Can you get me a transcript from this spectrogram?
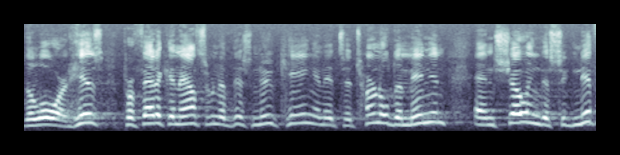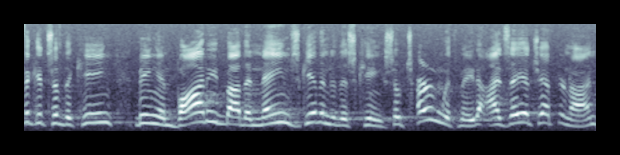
the Lord. His prophetic announcement of this new king and its eternal dominion and showing the significance of the king being embodied by the names given to this king. So turn with me to Isaiah chapter 9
